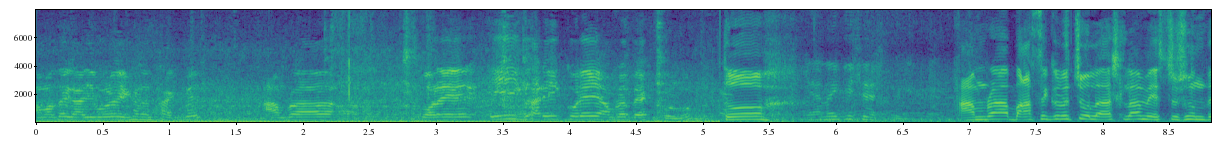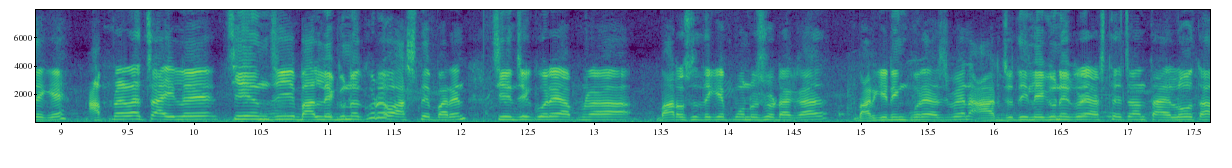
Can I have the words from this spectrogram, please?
আমাদের গাড়ি বহর এখানে থাকবে। আমরা পরে এই গাড়ি করে আমরা ব্যাক করব। তো এখানে কি শেষ নেই আমরা বাসে করে চলে আসলাম স্টেশন থেকে। আপনারা চাইলে সিএনজি বা লেগুনা করেও আসতে পারেন। সিএনজি করে আপনারা বারোশো থেকে পনেরোশো টাকা বার্গেনিং করে আসবেন। আর যদি লেগুনে করে আসতে চান তাহলেও তা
